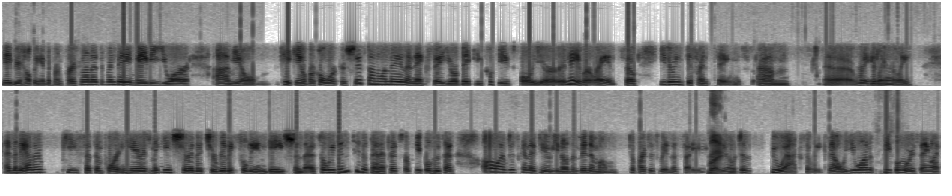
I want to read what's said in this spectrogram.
maybe you're helping a different person on a different day. Maybe you are, um, you know, taking over a coworker's shift on one day, and the next day you're baking cookies for your neighbor, right? So you're doing different things um, uh, regularly. And then the other piece that's important here is making sure that you're really fully engaged in this. So we didn't see the benefits for people who said, "Oh, I'm just going to do, you know, the minimum to participate in the study." Right. You know, just two acts a week. No, you want people who are saying like,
